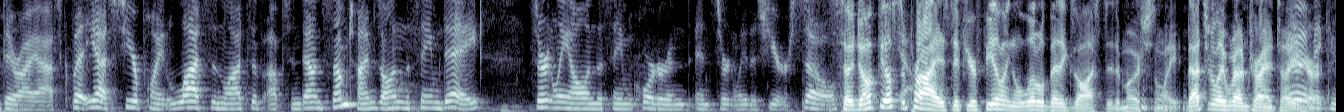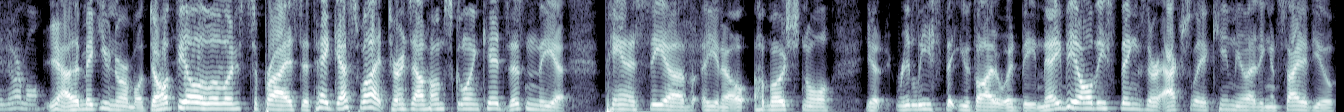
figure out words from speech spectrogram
Dare I ask? But yes, to your point, lots and lots of ups and downs. Sometimes on the same day certainly all in the same quarter and, and certainly this year. So So don't feel surprised yeah. if you're feeling a little bit exhausted emotionally. That's really what I'm trying to tell you here. make you normal. Yeah, that make you normal. Don't feel a little surprised if hey, guess what? Turns out homeschooling kids isn't the uh, panacea of you know emotional you know, release that you thought it would be. Maybe all these things are actually accumulating inside of you,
